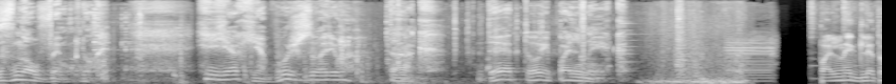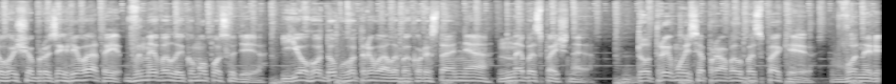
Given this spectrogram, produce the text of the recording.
Знов вимкнули. І як я борщ зварю? Так, де той пальник? Пальник для того, щоб розігрівати в невеликому посуді. Його довготривале використання небезпечне. Дотримуйся правил безпеки, вони рятують.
